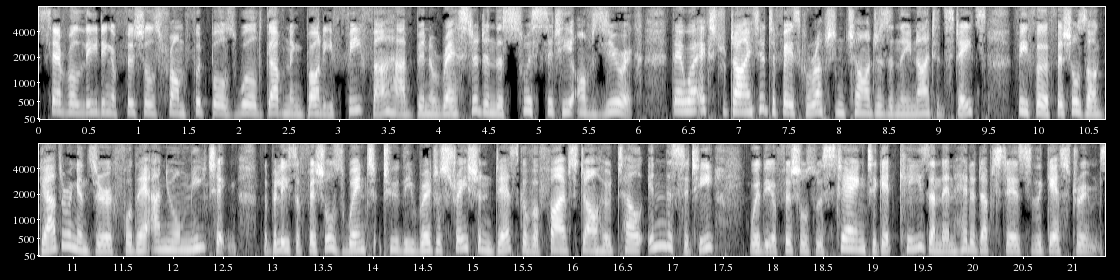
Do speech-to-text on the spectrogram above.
Several leading officials from football's world governing body FIFA have been arrested in the Swiss city of Zurich. They were extradited to face corruption charges in the United States. FIFA officials are gathering in Zurich for their annual meeting. The police officials went to the registration desk of a five-star hotel in the city where the officials were staying to get keys and then headed upstairs to the guest rooms.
